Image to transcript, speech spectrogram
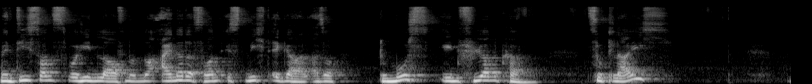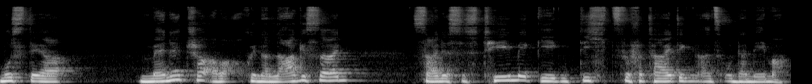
wenn die sonst wohin laufen und nur einer davon ist nicht egal. Also du musst ihn führen können. Zugleich muss der Manager aber auch in der Lage sein, seine Systeme gegen dich zu verteidigen als Unternehmer.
